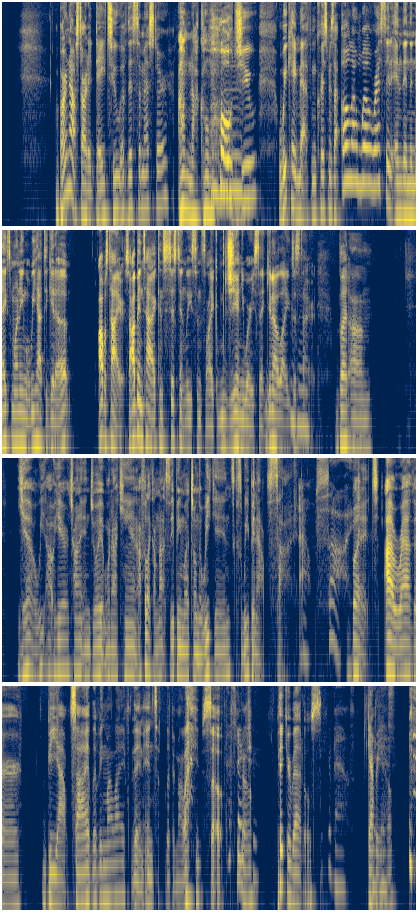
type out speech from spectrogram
burnout started day two of this semester. I'm not gonna hold you. We came back from Christmas like, oh, I'm well rested, and then the next morning when we had to get up, I was tired. So I've been tired consistently since like January 6th, you know, like just tired. But um yeah, we out here trying to enjoy it when I can. I feel like I'm not sleeping much on the weekends because we've been outside. Outside. But I rather be outside living my life than inside living my life. So That's you very know, true. pick your battles, Your bells. Gabrielle.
